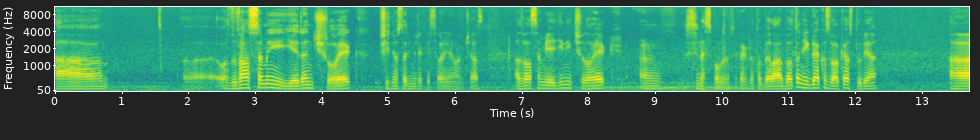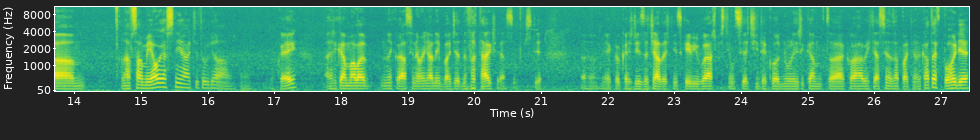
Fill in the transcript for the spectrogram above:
a ozval se mi jeden člověk, všichni ostatní mi řekli, sorry, nemám čas, a zval jsem jediný člověk, si nespomenu, tak kdo to byl, byl to někdo jako z velkého studia a napsal mi, jo jasně, já ti to udělám. OK. A říkám, ale jako já si nemám žádný budget nebo tak, že já si prostě eh, jako každý začátečnický vývojář prostě musí začít jako od nuly, říkám to jako já bych tě asi nezaplatil. Říkám, to je v pohodě,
